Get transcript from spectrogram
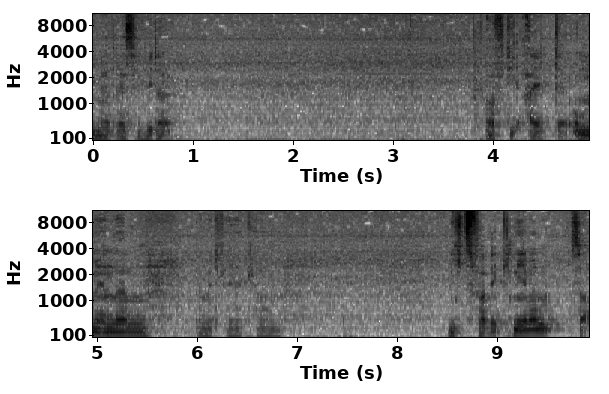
E-Mail-Adresse wieder auf die alte umändern damit wir hier keinen, nichts vorwegnehmen. So,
